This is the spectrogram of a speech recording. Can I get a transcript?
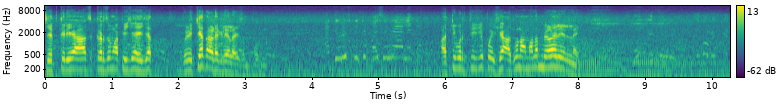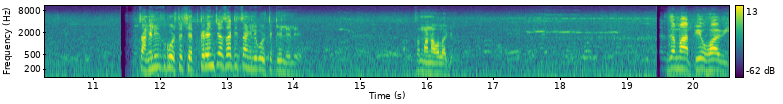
शेतकरी आज कर्जमाफीच्या ह्याच्यात विळक्यात अडकलेला आहे संपूर्ण. अतिवृष्टीचे पैसे मिळाले का? अतिवृष्टीचे पैसे अजून आम्हाला मिळालेले नाही चांगलीच गोष्ट शेतकऱ्यांच्यासाठी चांगली गोष्ट केलेली आहे. असं म्हणावं लागेल. कर्जमाफी व्हावी.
